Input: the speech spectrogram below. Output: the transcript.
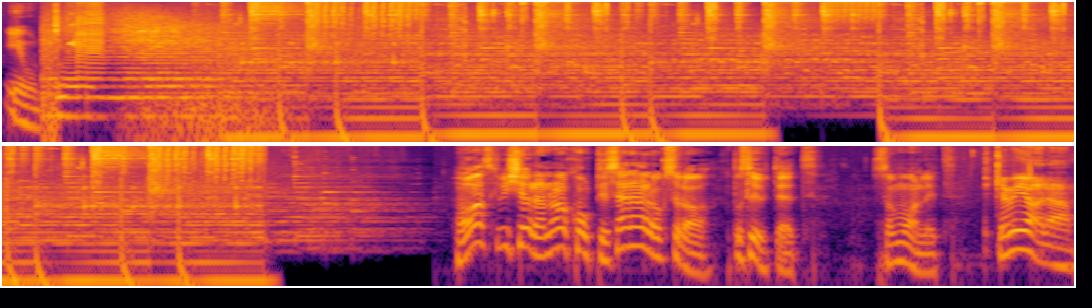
är hon. Ja, ska vi köra några kortisar här också då på slutet? Som vanligt. Det kan vi göra.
